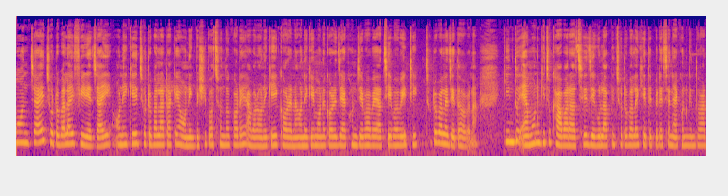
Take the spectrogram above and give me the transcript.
মন চায় ছোটোবেলায় ফিরে যাই। অনেকেই ছোটোবেলাটাকে অনেক বেশি পছন্দ করে, আবার অনেকেই করে না। অনেকেই মনে করে যে, এখন যেভাবে আছি, এভাবেই ঠিক। ছোটোবেলায় যেতে হবে না। কিন্তু এমন কিছু খাবার আছে যেগুলো আপনি ছোটোবেলায় খেতে পেরেছেন, এখন কিন্তু আর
